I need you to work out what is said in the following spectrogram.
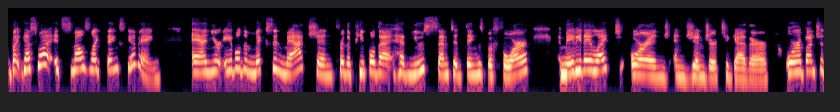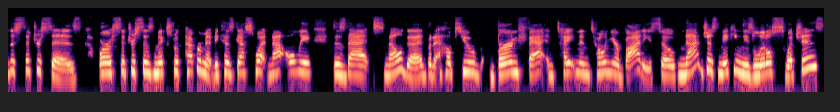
But guess what? It smells like Thanksgiving and you're able to mix and match and for the people that have used scented things before maybe they liked orange and ginger together or a bunch of the citruses or citruses mixed with peppermint because guess what? Not only does that smell good but it helps you burn fat and tighten and tone your body. So not just making these little switches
